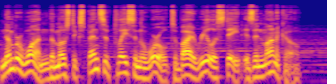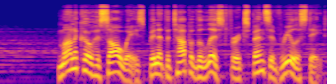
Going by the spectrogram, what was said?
Number 1. The most expensive place in the world to buy real estate is in Monaco. Monaco has always been at the top of the list for expensive real estate.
